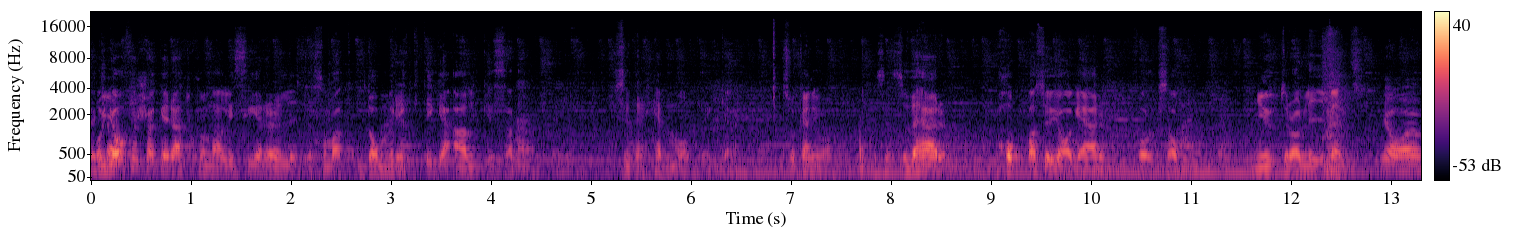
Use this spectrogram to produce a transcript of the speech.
Är Och jag försöker rationalisera det lite som att de riktiga alkisarna sitter hemma och dricker. Så kan det ju vara. Precis. Så det här hoppas ju jag är folk som njuter av livet Ja,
